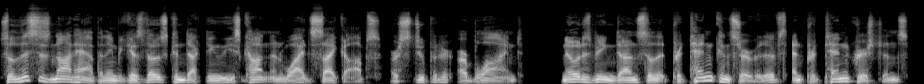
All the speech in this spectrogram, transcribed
So this is not happening because those conducting these continent wide psyops are stupid or blind. No, it is being done so that pretend conservatives and pretend Christians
